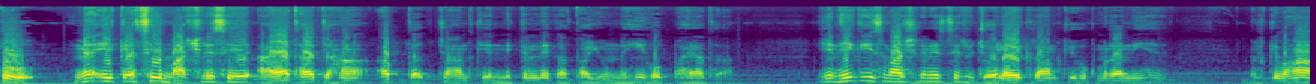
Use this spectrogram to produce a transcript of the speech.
تو میں ایک ایسے معاشرے سے آیا تھا جہاں اب تک چاند کے نکلنے کا تعین نہیں ہو پایا تھا۔ یہ نہیں کہ اس معاشرے میں صرف جولا اکرام کی حکمرانی ہے، بلکہ وہاں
